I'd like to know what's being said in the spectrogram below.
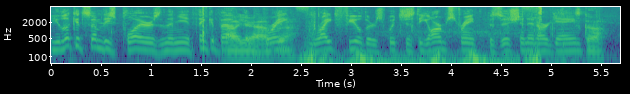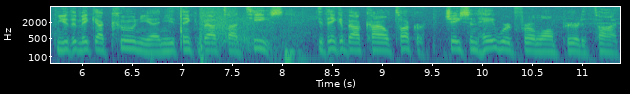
you look at some of these players and then you think about Oh, the out, great bro. right fielders, which is the arm strength position in our game. Let's go. You think Acuna and you think about Tatis. You think about Kyle Tucker, Jason Heyward for a long period of time.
